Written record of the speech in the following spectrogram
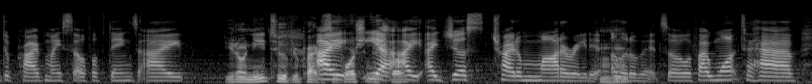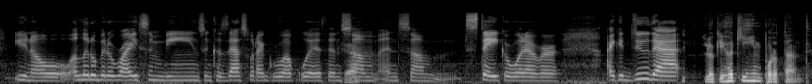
deprive myself of things. I You don't need to if you're practicing I, portion yeah, control. I, I just try to moderate it a Mhm. little bit. So if I want to have, you know, a little bit of rice and beans, and because that's what I grew up with, and Yeah. some and some steak or whatever, I could do that. Lo que dijo aquí es importante,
